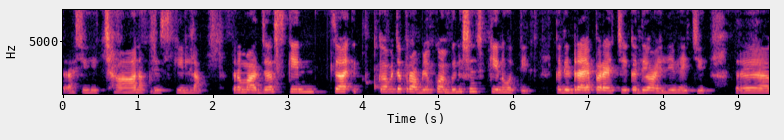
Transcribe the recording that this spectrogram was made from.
तर अशी ही छान आपली स्किनला तर माझ्या स्किनचा इतका म्हणजे प्रॉब्लेम कॉम्बिनेशन स्किन होती. कधी ड्राय करायची कधी ऑइली व्हायची. तर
